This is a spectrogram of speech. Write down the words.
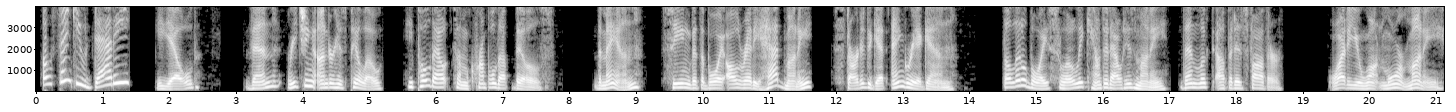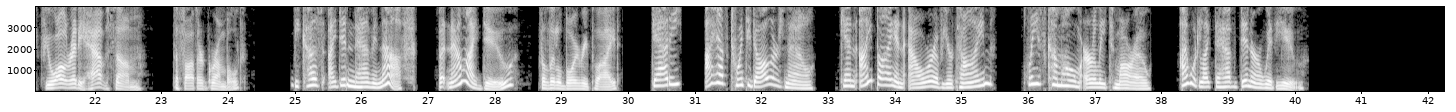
Oh, thank you, Daddy, he yelled. Then, reaching under his pillow, he pulled out some crumpled up bills. The man, seeing that the boy already had money, started to get angry again. The little boy slowly counted out his money, then looked up at his father. Why do you want more money if you already have some? The father grumbled. Because I didn't have enough. But now I do, the little boy replied. Daddy, I have twenty dollars now. Can I buy an hour of your time? Please come home early tomorrow. I would like to have dinner with you.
